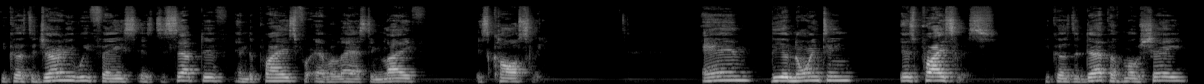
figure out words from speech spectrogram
Because the journey we face is deceptive and the price for everlasting life is costly. And the anointing is priceless because the death of Moshe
